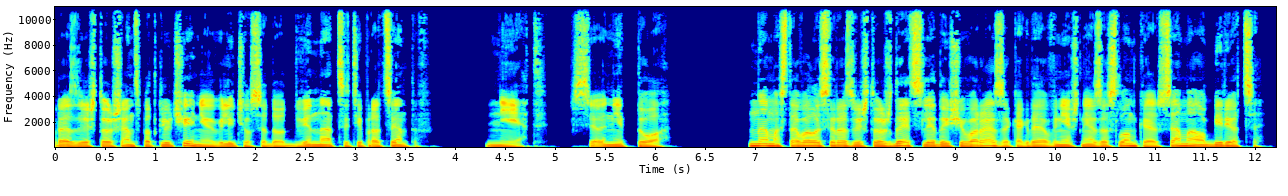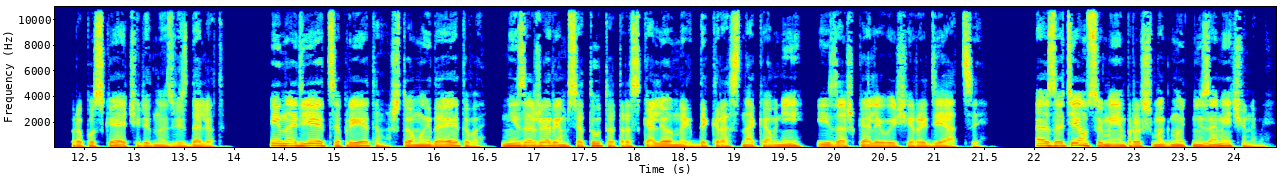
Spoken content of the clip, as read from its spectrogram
Разве что шанс подключения увеличился до 12%. Нет, все не то. Нам оставалось разве что ждать следующего раза, когда внешняя заслонка сама уберется, пропуская очередной звездолет. И надеяться при этом, что мы до этого не зажаримся тут от раскаленных до красна камней и зашкаливающей радиации. А затем сумеем прошмыгнуть незамеченными.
